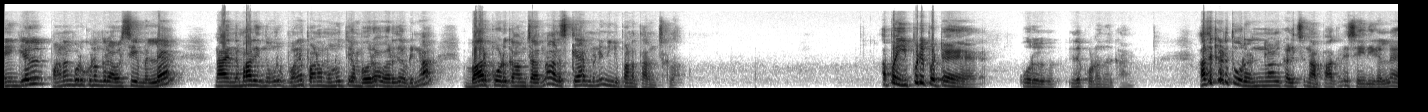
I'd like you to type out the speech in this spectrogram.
நீங்கள் பணம் கொடுக்கணுங்கிற அவசியம் இல்லை. நான் இந்த மாதிரி இந்த ஊருக்கு போனேன் பணம் முந்நூற்றி ஐம்பது ரூபா வருது அப்படின்னா பார் கோடு காமிச்சாருன்னா அதை ஸ்கேன் பண்ணி நீங்கள் பணத்தை அனுப்பிச்சிக்கலாம். அப்போ இப்படிப்பட்ட ஒரு இதை கொண்டு வந்திருக்காங்க. அதுக்கடுத்து ஒரு ரெண்டு நாள் கழித்து நான் பார்க்குற செய்திகளில்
